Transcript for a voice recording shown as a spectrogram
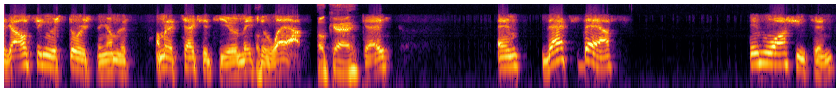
Like I'll sing you a story thing. I'm gonna I'm gonna text it to you and make you laugh. Okay. Okay. And that staff in Washington,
